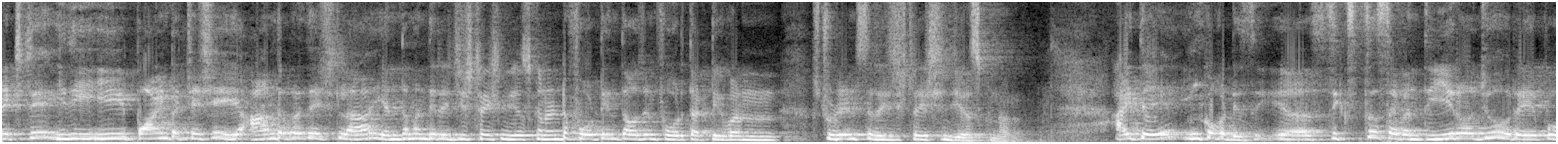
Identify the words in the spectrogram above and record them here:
నెక్స్ట్ ఇది ఈ పాయింట్ వచ్చేసి ఆంధ్రప్రదేశ్లో ఎంతమంది రిజిస్ట్రేషన్ చేసుకున్నారంటే fourteen thousand four thirty one students registration చేసుకున్నారు. అయితే ఇంకొకటి సిక్స్త్ సెవెంత్ ఈరోజు రేపు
